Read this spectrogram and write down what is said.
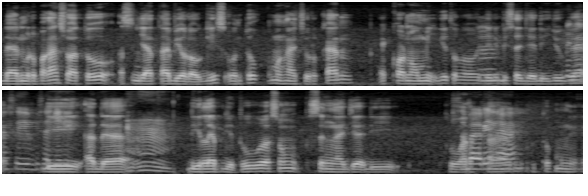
dan merupakan suatu senjata biologis untuk menghancurkan ekonomi gitu loh jadi bisa jadi juga Bener sih, bisa di ada Mm-mm. di lab gitu langsung sengaja dikeluarkan Sebarin ya. untuk menge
